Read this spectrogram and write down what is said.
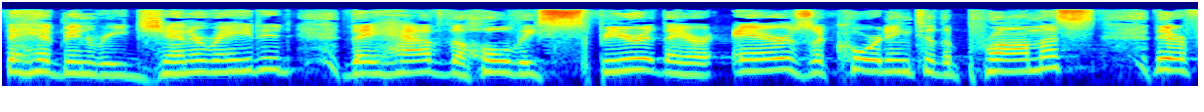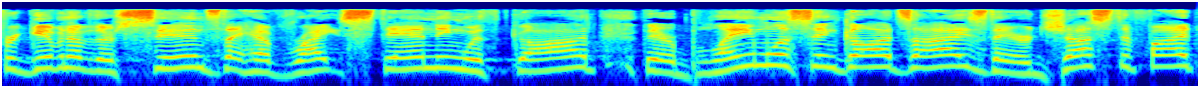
They have been regenerated. They have the Holy Spirit. They are heirs according to the promise. They are forgiven of their sins. They have right standing with God. They are blameless in God's eyes. They are justified.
